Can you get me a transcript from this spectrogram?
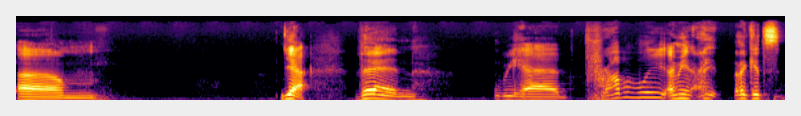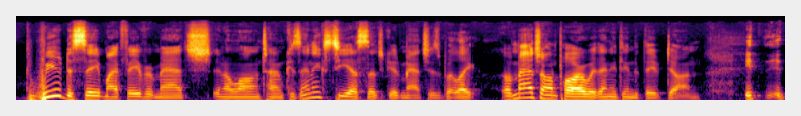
Um, yeah. Then we had probably. I mean, I like it's weird to say my favorite match in a long time because NXT has such good matches, but like a match on par with anything that they've done. It, it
